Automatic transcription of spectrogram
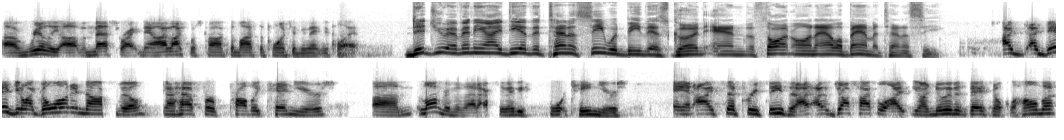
uh, really a mess right now. I like Wisconsin minus the points if you make me play it. Did you have any idea that Tennessee would be this good? And the thought on Alabama, Tennessee? I, I did. You know, I go on in Knoxville. I have for probably 10 years, um, longer than that, actually, maybe 14 years. And I said preseason. I, I, Josh Heupel, I, you know, I knew him his days in Oklahoma.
